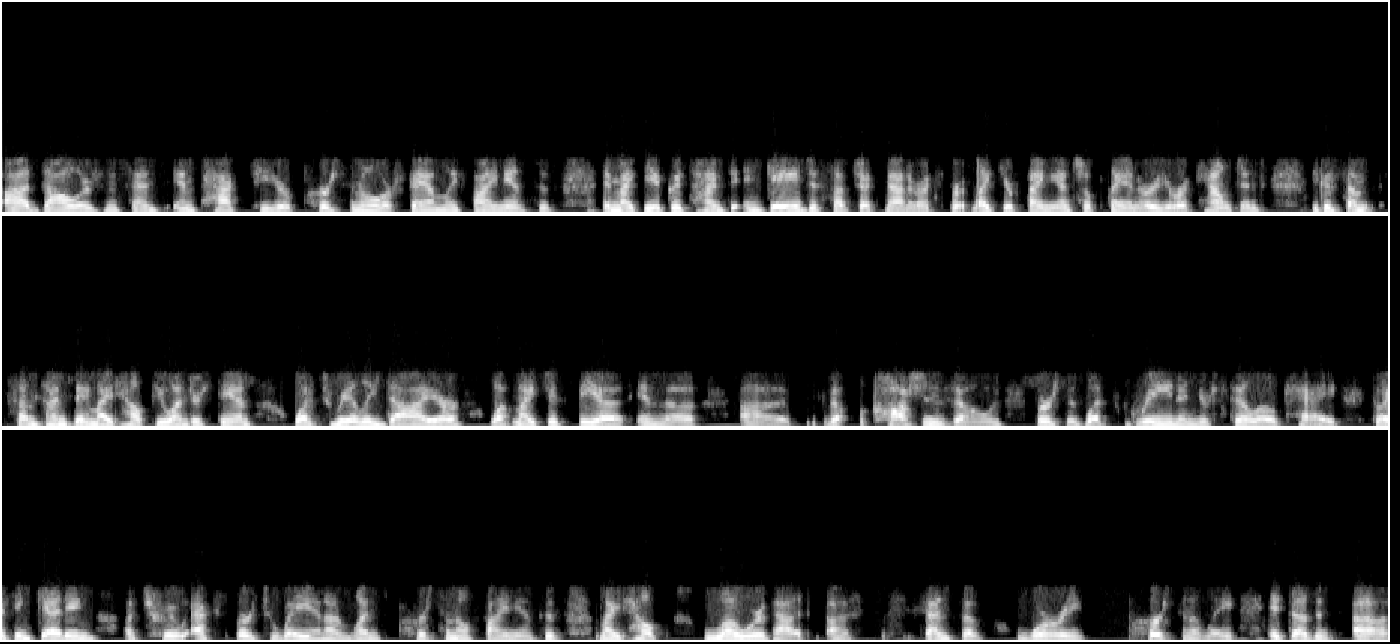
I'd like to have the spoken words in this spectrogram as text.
uh, dollars and cents impact to your personal or family finances, it might be a good time to engage a subject matter expert like your financial planner or your accountant, because some, sometimes they might help you understand what's really dire, what might just be a, in the uh, the caution zone versus what's green and you're still okay. So I think getting a true expert to weigh in on one's personal finances might help lower that uh, sense of worry personally. It doesn't, uh,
